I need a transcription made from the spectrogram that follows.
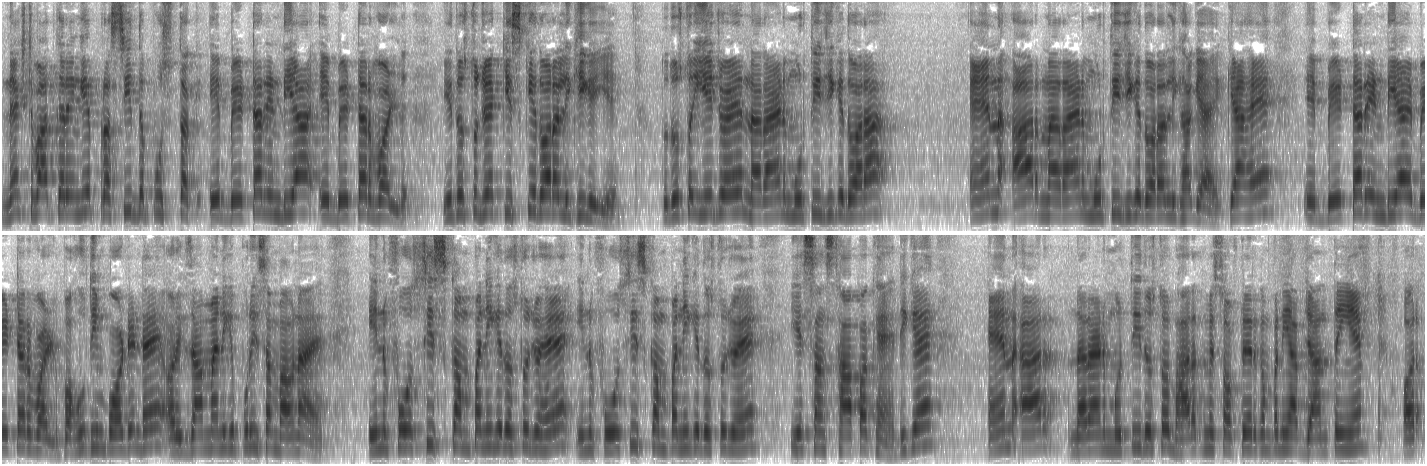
नेक्स्ट बात करेंगे, प्रसिद्ध पुस्तक, a better India, a better world. ये दोस्तों जो है, किसके द्वारा लिखी गई है? तो दोस्तों ये जो है, नारायण मूर्ति जी के द्वारा एन आर नारायण मूर्ति जी के द्वारा लिखा गया है। क्या है? A better India, a better world. बहुत इंपॉर्टेंट है और एग्ज़ाम में आने की पूरी संभावना है। इन्फोसिस कंपनी के दोस्तों जो है, इन्फोसिस कंपनी के दोस्तों जो है, ये संस्थापक हैं, ठीक है? एन आर नारायण मूर्ति दोस्तों, भारत में सॉफ्टवेयर कंपनी आप जानते ही हैं। और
